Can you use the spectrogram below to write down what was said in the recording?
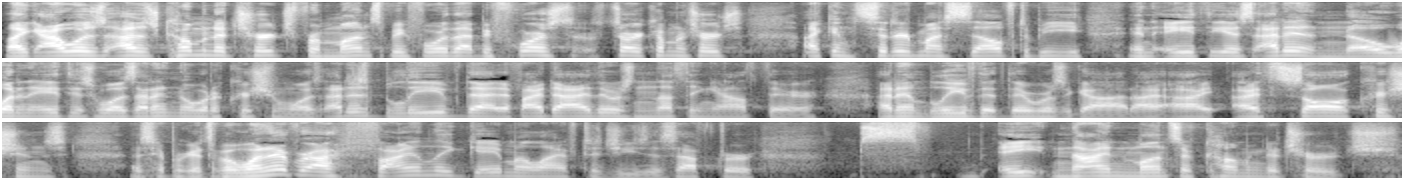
Like I was, I was coming to church for months before that. Before I started coming to church, I considered myself to be an atheist. I didn't know what an atheist was. I didn't know what a Christian was. I just believed that if I died, there was nothing out there. I didn't believe that there was a God. I, I, I saw Christians as hypocrites. But whenever I finally gave my life to Jesus, after eight, nine months of coming to church,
